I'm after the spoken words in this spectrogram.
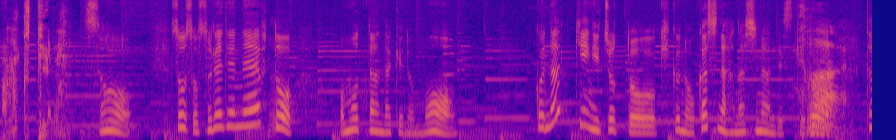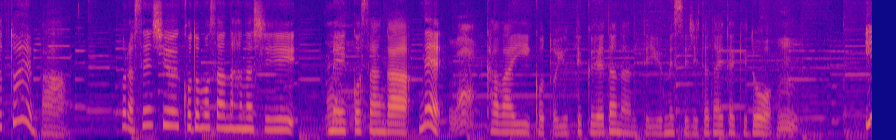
アクティブ。そう。そうそうそれでねふと思ったんだけどもこれナッキーにちょっと聞くのおかしな話なんですけど例はえばほら先週子供さんの話いめいこさんがねね。可愛いこと言ってくれたなんていうメッセージいただいたけどうん。い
